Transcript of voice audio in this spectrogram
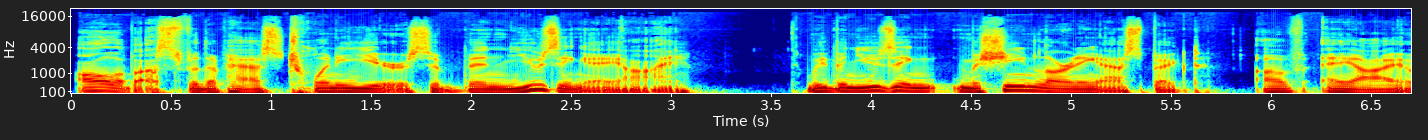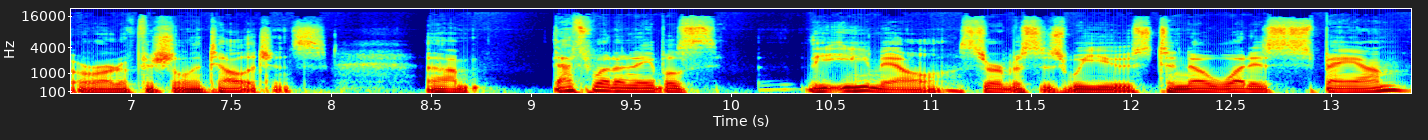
all of us for the past 20 years have been using AI. We've been using machine learning aspect of AI or artificial intelligence. Um, that's what enables the email services we use to know what is spam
